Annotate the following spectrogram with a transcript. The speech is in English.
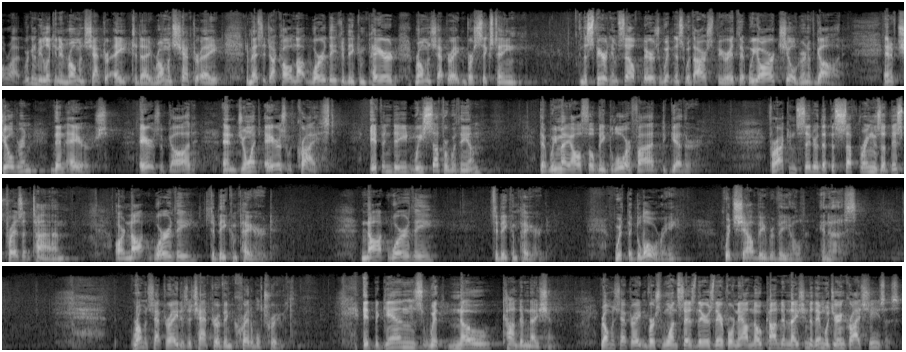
All right, we're going to be looking in Romans chapter 8 today. Romans chapter 8, the message I call Not Worthy to be Compared. Romans chapter 8 and verse 16. The Spirit Himself bears witness with our spirit that we are children of God. And if children, then heirs, heirs of God, and joint heirs with Christ. If indeed we suffer with Him, that we may also be glorified together. For I consider that the sufferings of this present time are not worthy to be compared. Not worthy to be compared with the glory which shall be revealed in us. Romans chapter 8 is a chapter of incredible truth. It begins with no condemnation. Romans chapter 8 and verse 1 says, There is therefore now no condemnation to them which are in Christ Jesus.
